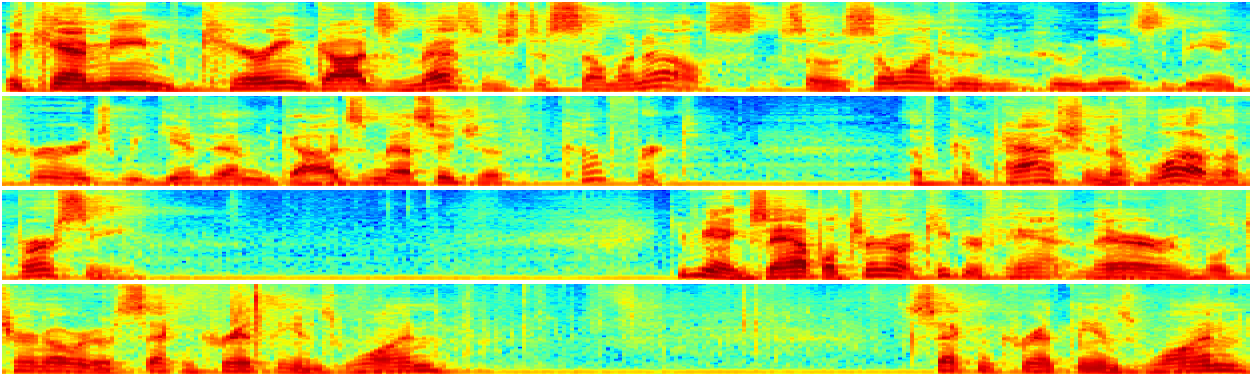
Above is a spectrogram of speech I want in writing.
It can mean carrying God's message to someone else. So, someone who, who needs to be encouraged, we give them God's message of comfort, of compassion, of love, of mercy. Give you an example. Turn over, keep your hand there, and we'll turn over to 2 Corinthians 1. 2 Corinthians 1.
